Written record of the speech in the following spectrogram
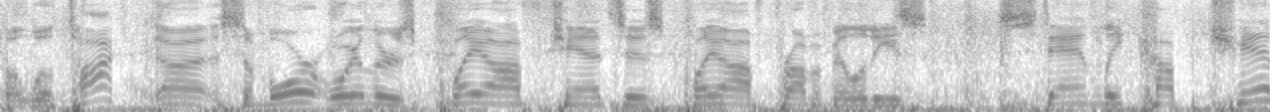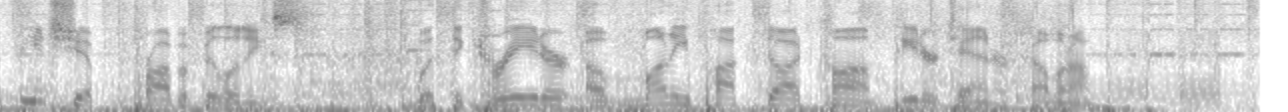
But we'll talk uh, some more Oilers playoff chances, playoff probabilities, Stanley Cup championship probabilities with the creator of MoneyPuck.com, Peter Tanner, coming up.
